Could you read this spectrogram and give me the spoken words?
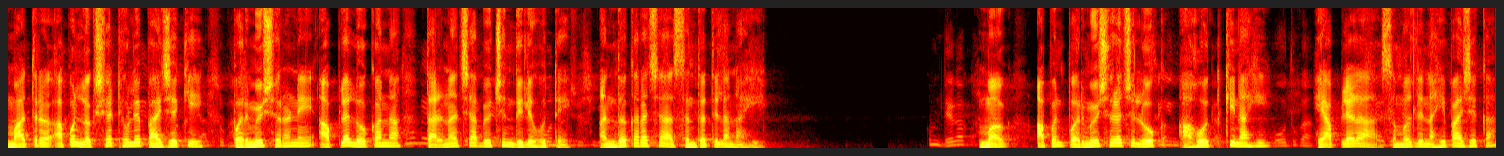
मात्र आपण लक्षात ठेवले पाहिजे की परमेश्वराने आपल्या लोकांना तारणाचे अभिचिन दिले होते अंधकाराच्या संततीला नाही. मग आपण परमेश्वराचे लोक आहोत की नाही हे आपल्याला समजले नाही पाहिजे का?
